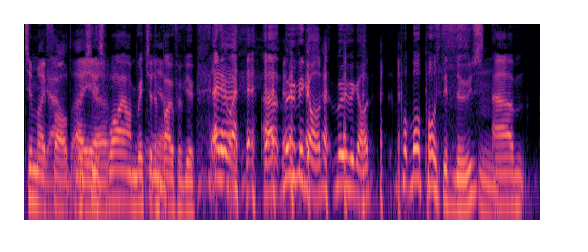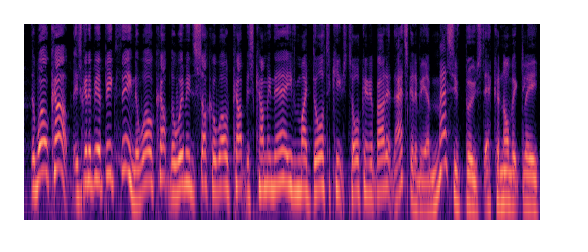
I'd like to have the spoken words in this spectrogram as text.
To my yeah, fault. Which is uh, why I'm richer than both of you. Anyway. Uh, moving on, moving on. more positive news. Mm. Um, the World Cup is going to be a big thing. The World Cup, the Women's Soccer World Cup is coming there. Even my daughter keeps talking about it. That's going to be a massive boost economically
